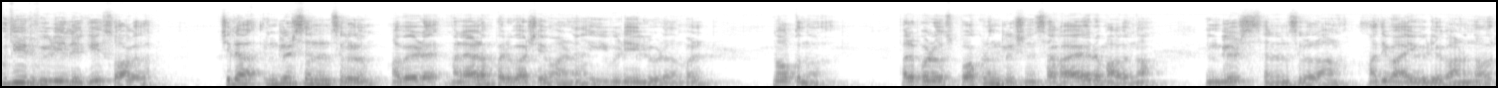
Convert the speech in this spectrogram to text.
പുതിയൊരു വീഡിയോയിലേക്ക് സ്വാഗതം. ചില ഇംഗ്ലീഷ് സെന്റൻസുകളും അവയുടെ മലയാളം പരിഭാഷയുമാണ് ഈ വീഡിയോയിലൂടെ നമ്മൾ നോക്കുന്നത്. പലപ്പോഴും സ്പോക്കൺ ഇംഗ്ലീഷിന് സഹായകരമാകുന്ന ഇംഗ്ലീഷ് സെന്റൻസുകളാണ് ആദ്യമായി വീഡിയോ കാണുന്നവർ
